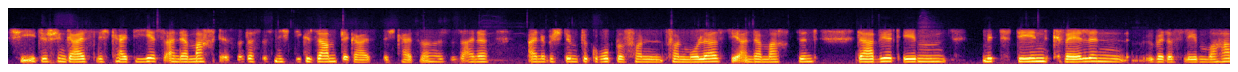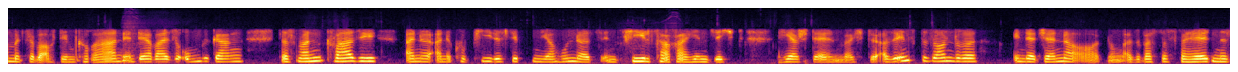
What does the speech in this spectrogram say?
schiitischen Geistlichkeit, die jetzt an der Macht ist. Und das ist nicht die gesamte Geistlichkeit, sondern es ist eine, eine bestimmte Gruppe von, von Mullahs, die an der Macht sind. Da wird eben mit den Quellen über das Leben Mohammeds, aber auch dem Koran in der Weise umgegangen, dass man quasi eine, eine Kopie des siebten Jahrhunderts in vielfacher Hinsicht herstellen möchte. Also insbesondere in der Genderordnung, also was das Verhältnis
